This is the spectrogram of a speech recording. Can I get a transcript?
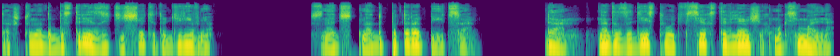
Так что надо быстрее зачищать эту деревню. Значит, надо поторопиться. Да, надо задействовать всех стреляющих максимально.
